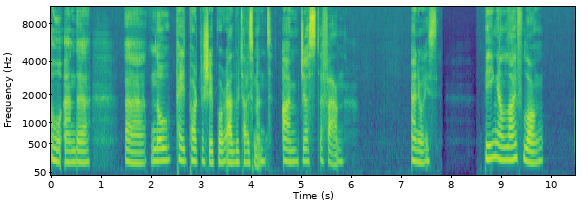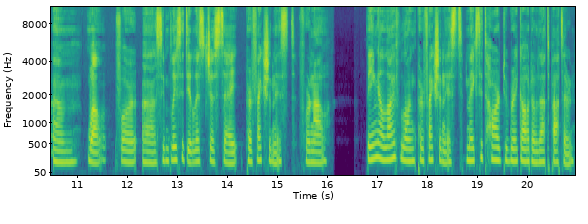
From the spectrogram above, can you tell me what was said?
Oh, and uh, uh, no paid partnership or advertisement. I'm just a fan. Anyways, being a lifelong, um, well, for uh, simplicity, let's just say perfectionist for now. Being a lifelong perfectionist makes it hard to break out of that pattern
